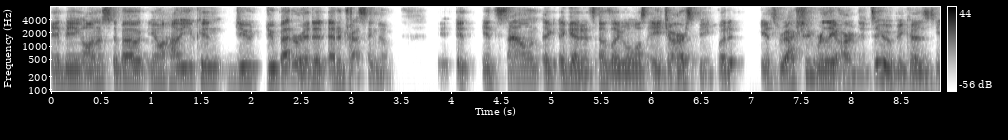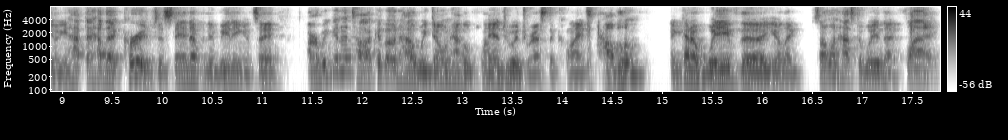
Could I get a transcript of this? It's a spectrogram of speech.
and being honest about, you know, how you can do do better at at addressing them. It, it sounds again it sounds like almost hr speak but it, it's actually really hard to do because you know you have to have that courage to stand up in the meeting and say are we going to talk about how we don't have a plan to address the client's problem and kind of wave the you know like someone has to wave that flag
